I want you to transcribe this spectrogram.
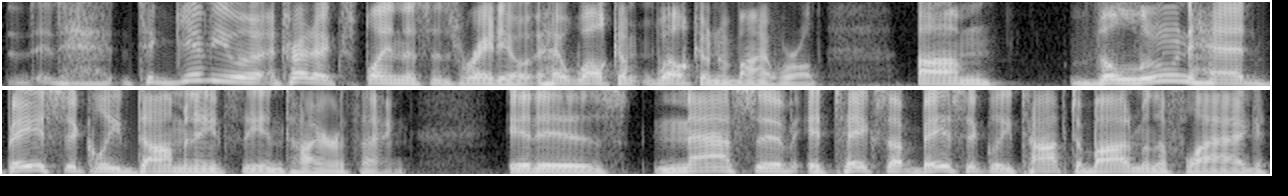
to give you a, try to explain this since radio. Hey, welcome welcome to my world. Um, the loon head basically dominates the entire thing. It is massive. It takes up basically top to bottom of the flag.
